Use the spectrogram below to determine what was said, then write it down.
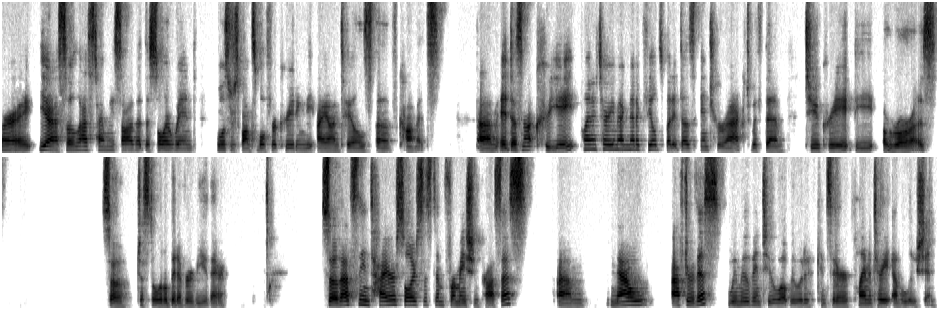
All right, yeah, so last time we saw that the solar wind was responsible for creating the ion tails of comets. Um, it does not create planetary magnetic fields, but it does interact with them to create the auroras. So just a little bit of review there. So that's the entire solar system formation process. Um, now, after this, we move into what we would consider planetary evolution.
